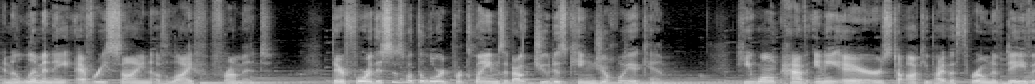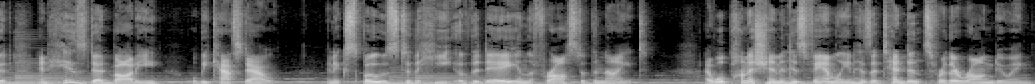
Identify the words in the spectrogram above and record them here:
and eliminate every sign of life from it. Therefore, this is what the Lord proclaims about Judah's king Jehoiakim. He won't have any heirs to occupy the throne of David, and his dead body will be cast out and exposed to the heat of the day and the frost of the night. I will punish him and his family and his attendants for their wrongdoing.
